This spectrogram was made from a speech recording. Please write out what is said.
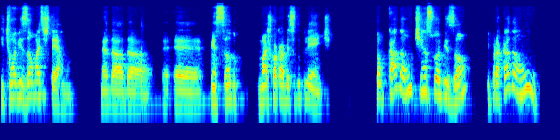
que tinha uma visão mais externa, né, da, da é, é, pensando mais com a cabeça do cliente. Então, cada um tinha a sua visão, e para cada um,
